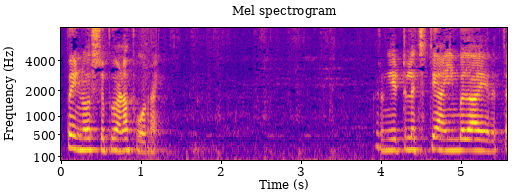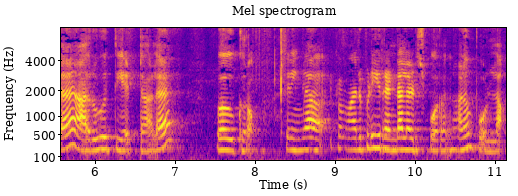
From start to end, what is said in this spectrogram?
இப்போ இன்னொரு ஸ்டெப்பு வேணால் போடுறேன். பாருங்க எட்டு லட்சத்தி ஐம்பதாயிரத்தை அறுபத்தி எட்டால் வகுக்கிறோம். சரிங்களா? இப்போ மறுபடியும் ரெண்டால் அடித்து போடுறதுனாலும் போடலாம்.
